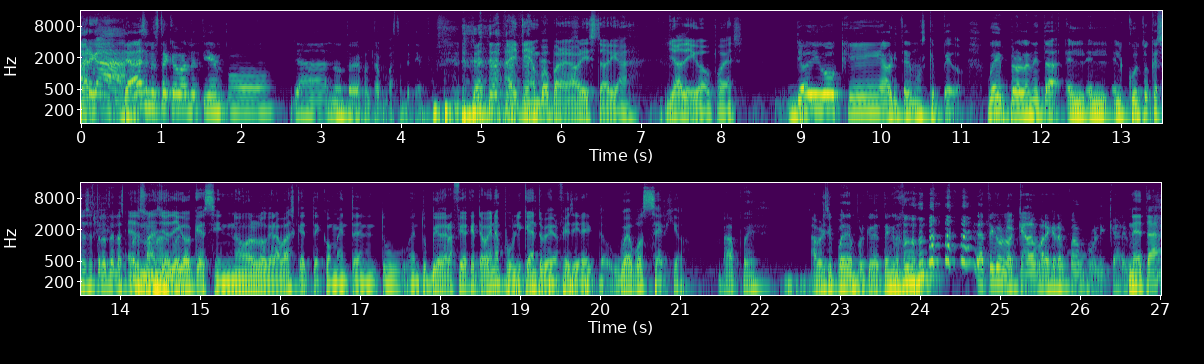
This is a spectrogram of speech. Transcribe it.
¡Verga! Ya se nos está acabando el tiempo. Ya, no, todavía falta bastante tiempo. Hay tiempo para grabar historia. Yo digo, pues. Yo digo que ahorita vemos qué pedo. Güey, pero la neta, el, el, el culto que se hace atrás de las Es personas. más, yo güey, digo que si no lo grabas, que te comenten en tu, en tu biografía, que te vayan a publicar en tu biografía directo. Huevos Sergio. Va, pues. A ver si pueden, porque la tengo. la tengo bloqueada para que no puedan publicar, güey. ¿Neta?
